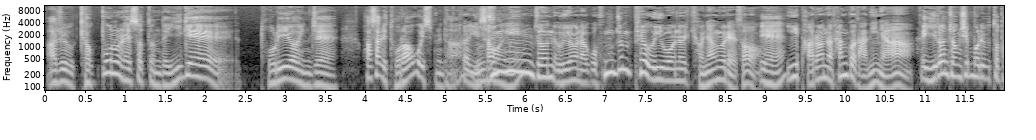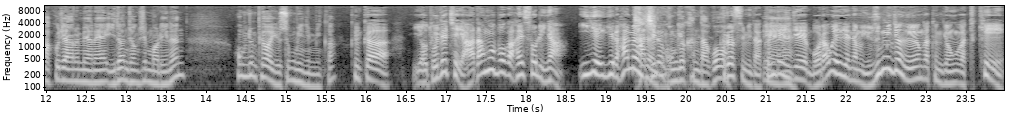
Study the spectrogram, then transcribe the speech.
아주 격분을 했었던데 이게 도리어 이제 화살이 돌아오고 있습니다. 그러니까 이 상황이. 유승민 전 의원하고 홍준표 의원을 겨냥을 해서 예. 이 발언을 한 것 아니냐. 그러니까 이런 정신머리부터 바꾸지 않으면 이런 정신머리는 홍준표와 유승민입니까? 그러니까 여- 도대체 야당 후보가 할 소리냐 이 얘기를 하면서 자신을 공격한다고. 그렇습니다. 근데 예. 이제 뭐라고 얘기했냐면 유승민 전 의원 같은 경우가 특히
